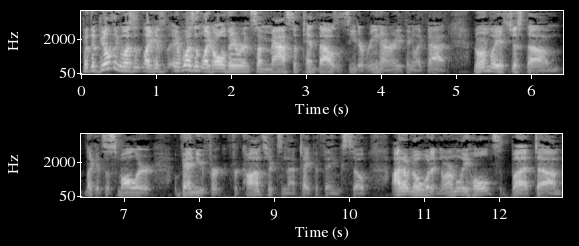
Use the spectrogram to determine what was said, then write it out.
but the building wasn't like it wasn't like oh they were in some massive ten thousand seat arena or anything like that. Normally it's just um, like it's a smaller venue for for concerts and that type of thing. So I don't know what it normally holds, but um,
